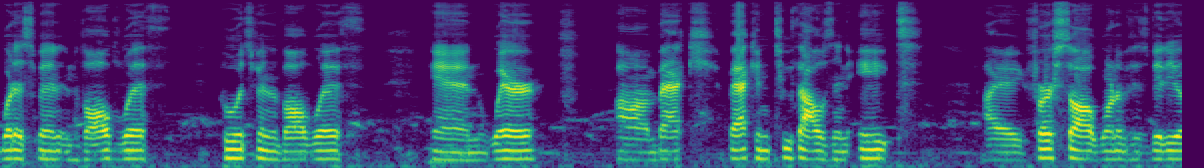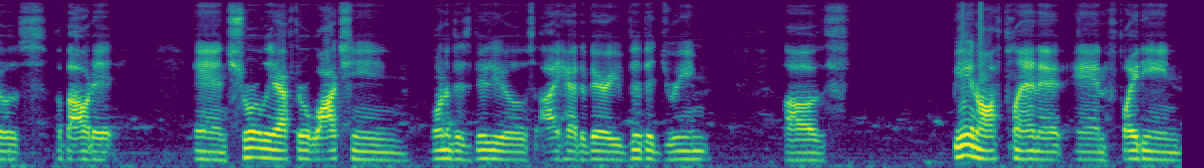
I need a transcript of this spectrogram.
what it's been involved with, who it's been involved with, and where. Um, back back in 2008, I first saw one of his videos about it, and shortly after watching one of his videos, I had a very vivid dream of being off planet and fighting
